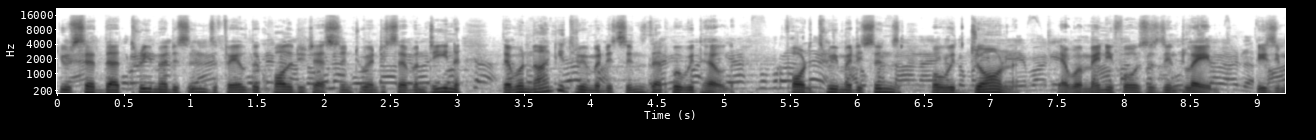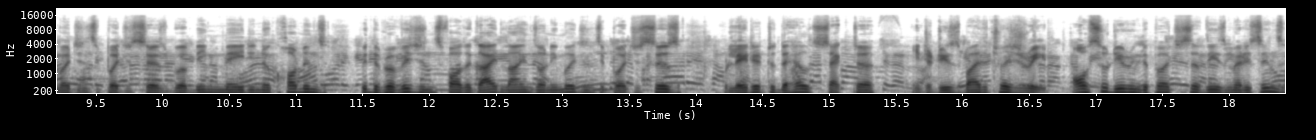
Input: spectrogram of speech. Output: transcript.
You said that three medicines failed the quality test in 2017. There were 93 medicines that were withheld. 43 medicines were withdrawn. There were many forces in play. These emergency purchases were being made in accordance with the provisions for the guidelines on emergency purchases related to the health sector introduced by the Treasury. Also, during the purchase of these medicines,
